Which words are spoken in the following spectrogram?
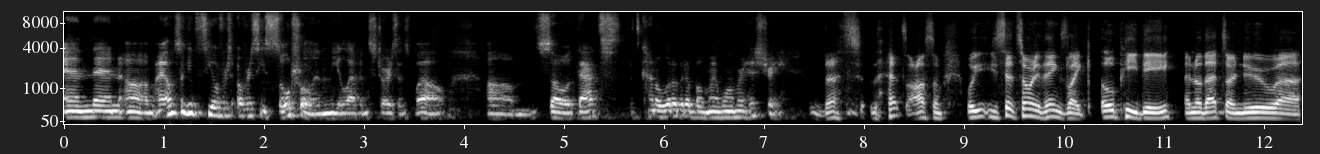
And then um, I also get to see over, oversee social in the 11 stores as well. Um, so that's that's kind of a little bit about my Walmart history. That's that's awesome. Well, you said so many things like OPD. I know that's our new. Uh,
